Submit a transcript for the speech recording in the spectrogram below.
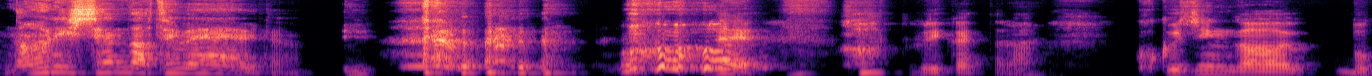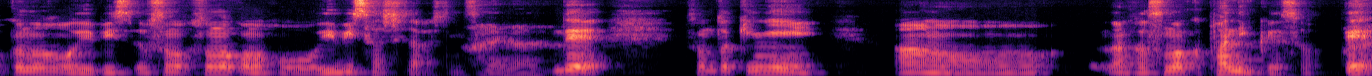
う。何してんだてめえみたいな。え？で、はっと振り返ったら、黒人が僕の方を指す、そのその子の方を指さしてたらしいんですよ。はいはい。で、その時に、あのーなんかその子パニックですよ。えは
